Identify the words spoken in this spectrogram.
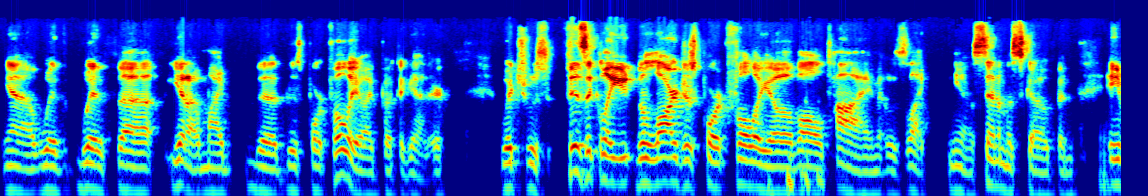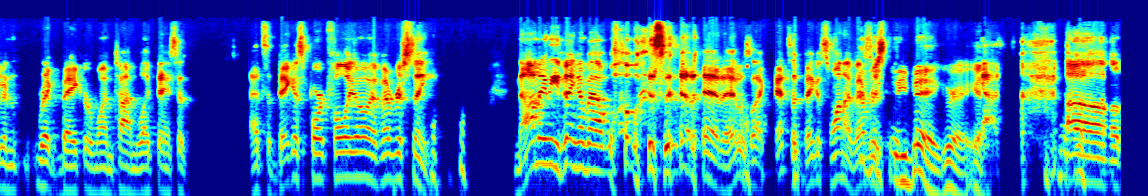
You know, with with uh, you know my the this portfolio I put together, which was physically the largest portfolio of all time. It was like you know CinemaScope, and even Rick Baker one time looked at and said, "That's the biggest portfolio I've ever seen." not anything about what was in it. It was like that's the biggest one I've ever seen. Big, right? Yeah. yeah. uh,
